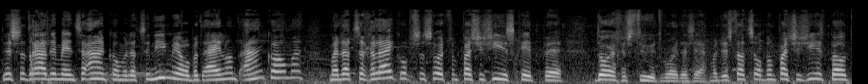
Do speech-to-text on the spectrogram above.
Dus zodra de mensen aankomen, dat ze niet meer op het eiland aankomen... maar dat ze gelijk op zo'n soort van passagiersschip eh, doorgestuurd worden, zeg maar. Dus dat ze op een passagiersboot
